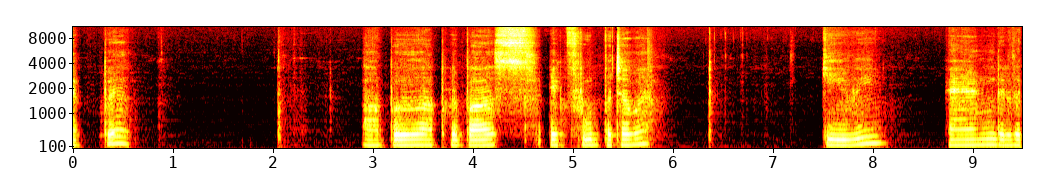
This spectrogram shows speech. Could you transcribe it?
एप्पल आप, आपके पास एक फ्रूट बचा हुआ है? Kiwi and there is a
